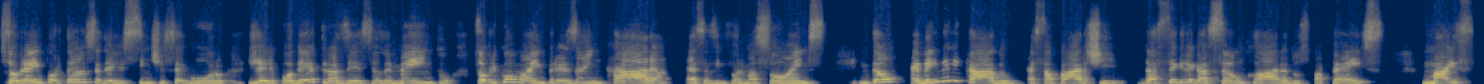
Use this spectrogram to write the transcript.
Sobre a importância dele se sentir seguro, de ele poder trazer esse elemento, sobre como a empresa encara essas informações. Então, é bem delicado essa parte da segregação clara dos papéis, mas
